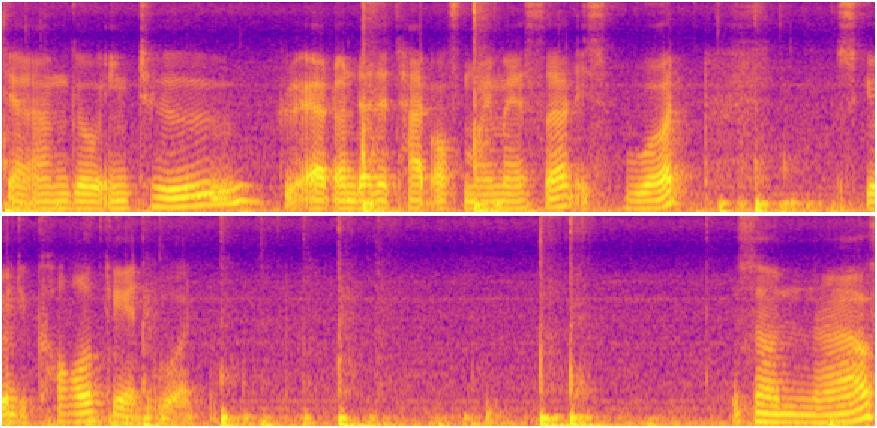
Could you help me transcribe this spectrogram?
That I'm going to create under the type of my method is word. It's going to call get word. So now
